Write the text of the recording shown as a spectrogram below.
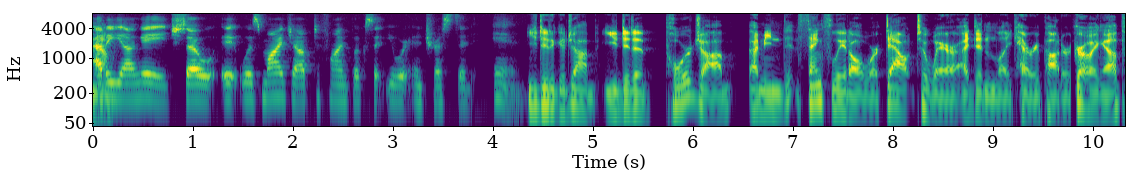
at a young age. So it was my job to find books that you were interested in. You did a good job. You did a poor job. I mean, th- thankfully, it all worked out to where I didn't like Harry Potter growing up,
